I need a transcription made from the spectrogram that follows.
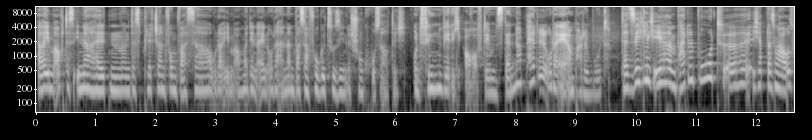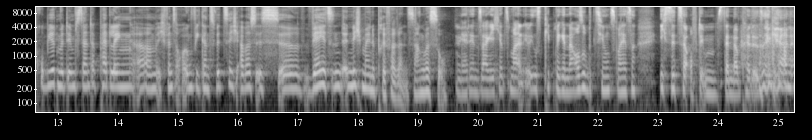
Aber eben auch das Innehalten und das Plätschern vom Wasser oder eben auch mal den einen oder anderen Wasservogel zu sehen, ist schon großartig. Und finden wir dich auch auf dem Stand-Up-Paddle oder eher am Paddelboot? Tatsächlich eigentlich eher im Paddelboot. Äh, ich habe das mal ausprobiert mit dem Stand-Up-Paddling. Ähm, ich finde es auch irgendwie ganz witzig, aber es ist, äh, wäre jetzt nicht meine Präferenz, sagen wir es so. Ja, dann sage ich jetzt mal, es geht mir genauso, beziehungsweise ich sitze auf dem Stand-Up-Paddle sehr gerne.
